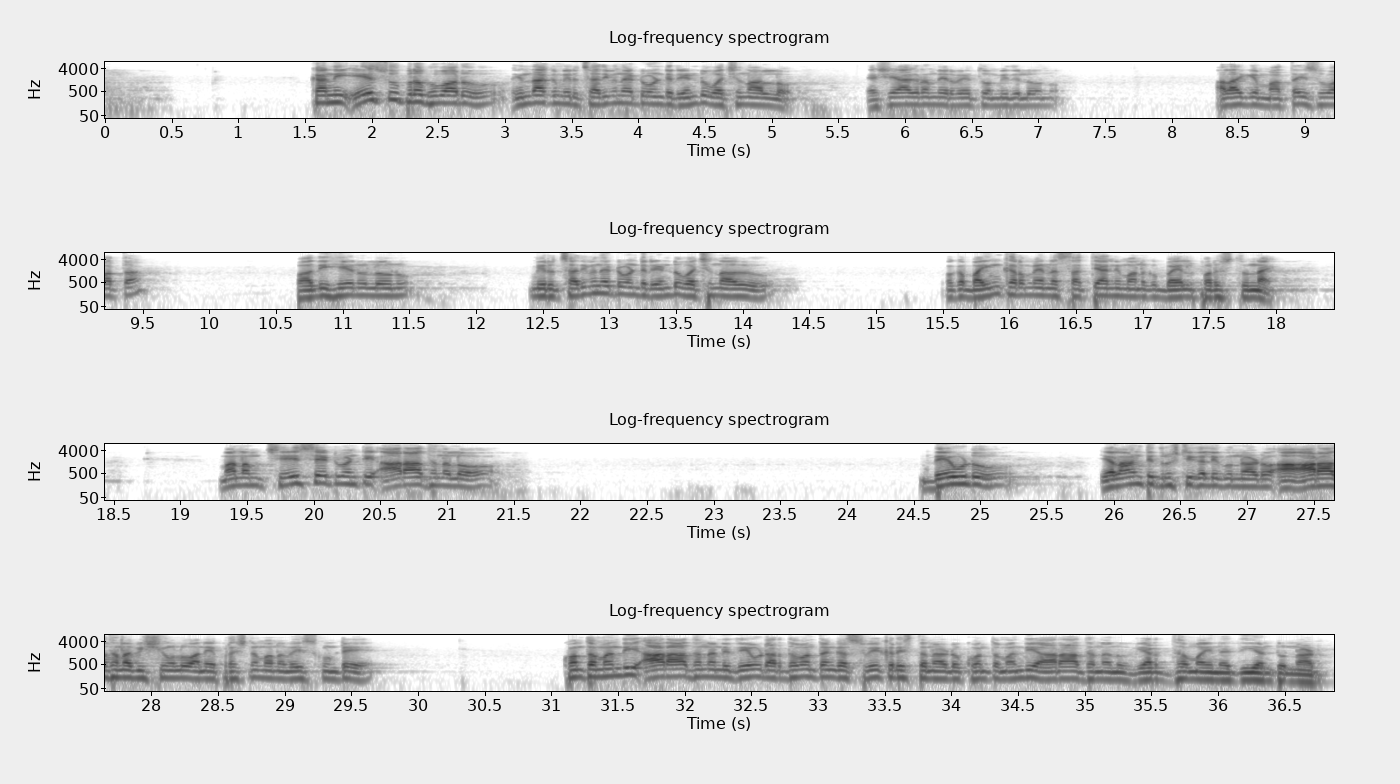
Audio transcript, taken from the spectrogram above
కానీ యేసు ప్రభువారు ఇందాక మీరు చదివినటువంటి రెండు వచనాల్లో యశయాగ్రంథ ఇరవై తొమ్మిదిలోను అలాగే మత్తయి సువార్త పదిహేనులోను మీరు చదివినటువంటి రెండు వచనాలు ఒక భయంకరమైన సత్యాన్ని మనకు బయలుపరుస్తున్నాయి. మనం చేసేటువంటి ఆరాధనలో దేవుడు ఎలాంటి దృష్టి కలిగి ఉన్నాడో ఆ ఆరాధన విషయంలో అనే ప్రశ్న మనం వేసుకుంటే కొంతమంది ఆరాధనని దేవుడు అర్థవంతంగా స్వీకరిస్తున్నాడు కొంతమంది ఆరాధనను వ్యర్థమైనది అంటున్నాడు.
